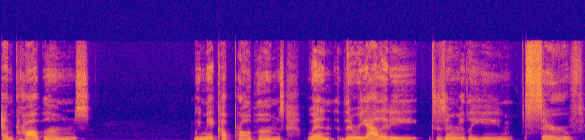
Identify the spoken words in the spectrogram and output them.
and problems. We make up problems when the reality doesn't really serve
